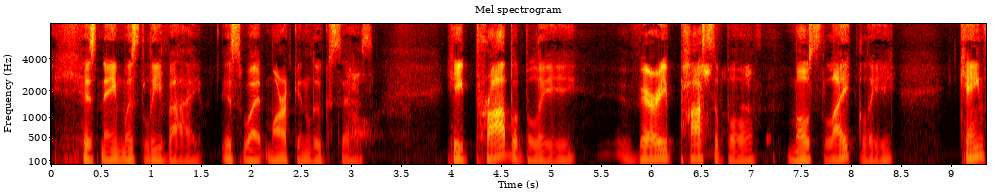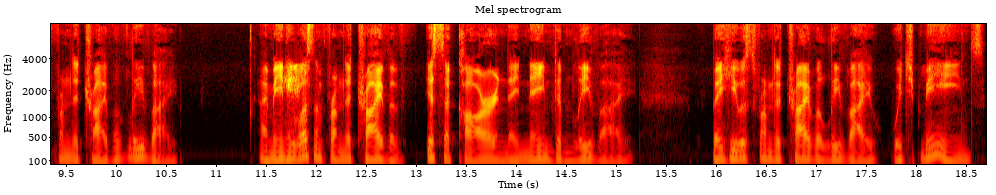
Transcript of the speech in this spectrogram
his name was Levi, is what Mark and Luke says. He probably, very possible, most likely, came from the tribe of Levi. I mean, he wasn't from the tribe of Issachar and they named him Levi, but he was from the tribe of Levi, which means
